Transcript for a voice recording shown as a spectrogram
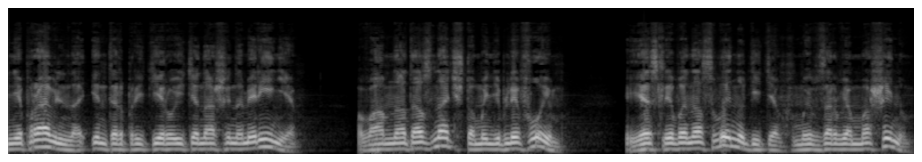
неправильно интерпретируете наши намерения. Вам надо знать, что мы не блефуем. Если вы нас вынудите, мы взорвем машину.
